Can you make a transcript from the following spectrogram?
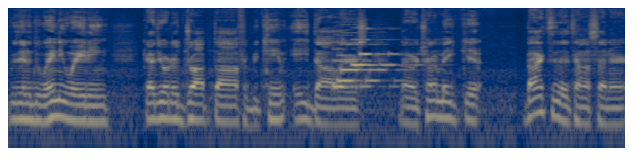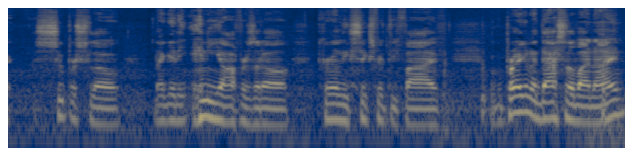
we didn't do any waiting. Got the order dropped off. It became $8. Now we're trying to make it back to the town center. Super slow. Not getting any offers at all. Currently 6.55. We're probably going to dash till by 9.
